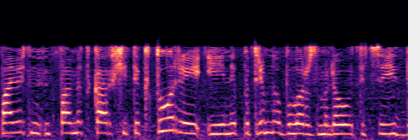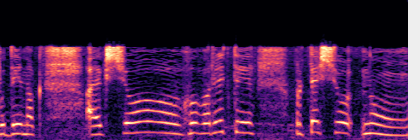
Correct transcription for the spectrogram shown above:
пам'ят- пам'ятка архітектури і не потрібно було розмальовувати цей будинок. А якщо говорити про те, що ну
